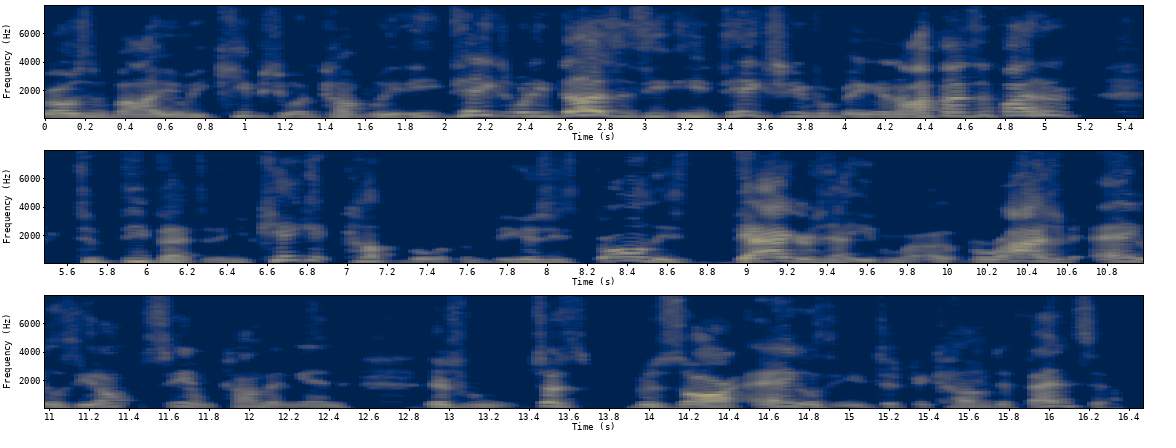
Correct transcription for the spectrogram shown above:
Throws in volume. He keeps you uncomfortable. He, he takes what he does is he, he takes you from being an offensive fighter to defensive, and you can't get comfortable with him because he's throwing these daggers at you from a, a barrage of angles. You don't see him coming, and there's from such bizarre angles that you just become defensive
